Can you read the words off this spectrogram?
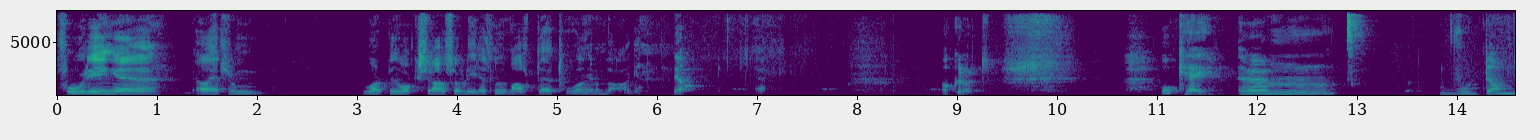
fòring. eh, ja, ettersom valpen vokser, da, så blir det normalt eh, to ganger om dagen. Ja. Ja. Akkurat. Ok. Um, hvordan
